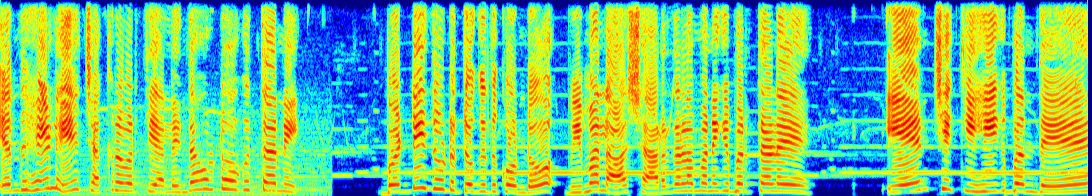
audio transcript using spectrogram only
ಎಂದು ಹೇಳಿ ಚಕ್ರವರ್ತಿ ಅಲ್ಲಿಂದ ಹೊರಟು ಹೋಗುತ್ತಾನೆ ಬಡ್ಡಿ ದುಡ್ಡು ತೆಗೆದುಕೊಂಡು ವಿಮಲಾ ಶಾರದಳ ಮನೆಗೆ ಬರ್ತಾಳೆ. ಏನ್ ಚಿಕ್ಕಿ ಹೀಗೆ ಬಂದೆ?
